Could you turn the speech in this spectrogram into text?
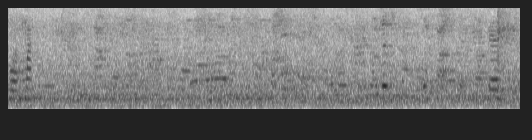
Mas. Guys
